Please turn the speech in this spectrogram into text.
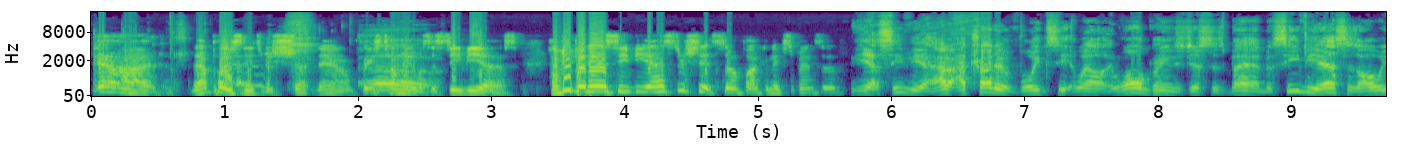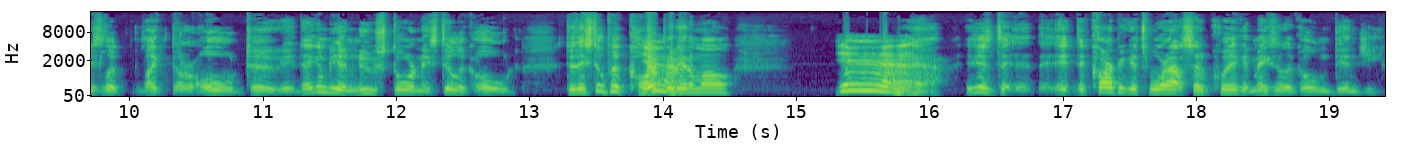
God, that place needs to be shut down. Please tell me it was a uh. CVS. Have you been in a CVS? Their shit's so fucking expensive. Yeah, CVS. I, I try to avoid C. Well, Walgreens is just as bad, but CVS has always looked like they're old too. They can be a new store and they still look old. Do they still put carpet Yeah. in them all? Yeah. Yeah, it just it, it, the carpet gets wore out so quick it makes it look old and dingy.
